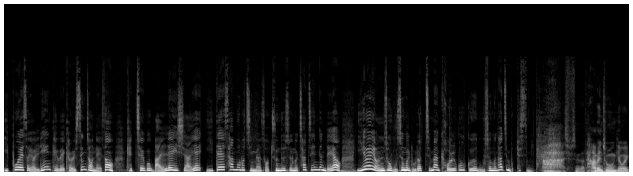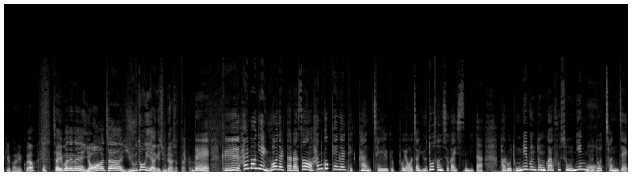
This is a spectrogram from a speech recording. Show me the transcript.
이포에서 열린 대회 결승전에서 개최국 말레이시아에 2대 3으로 지면서 준우승을 차지했는데요. 음. 2회 연속 우승을 노렸지만 결국은 우승은 하진 못했습니다. 아, 아쉽습니다. 다음엔 좋은 경우가 있길 바랬고요. 네. 자, 이번에는 여자 유도 이야기 준비하셨다고요. 네. 그 할머니의 유언을 따라서 한국행을 택한 제일교포 여자 유도 선수가 있습니다. 바로 독립운동가 후손인 와. 유도 천재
